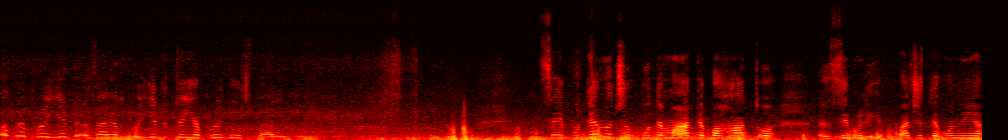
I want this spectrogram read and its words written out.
Добре, проїде, Зая, проїдете, я пройду спереді. Цей будиночок буде багато землі. Бачите, вони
